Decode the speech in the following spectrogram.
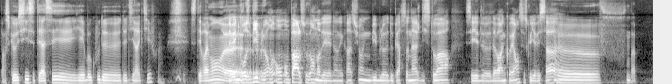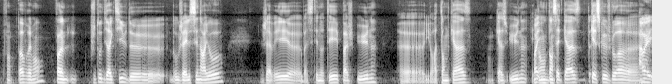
Parce que aussi, c'était assez. Il y avait beaucoup de, de directives. C'était vraiment. Il y avait une euh, grosse bible. On, parle souvent dans des, dans des créations une bible de personnages, d'histoire, essayer d'avoir une cohérence. Est-ce qu'il y avait ça? Euh, bah, Enfin, pas vraiment. Enfin, plutôt directive de. Donc, j'avais le scénario. J'avais. euh, bah, C'était noté, page 1. euh, Il y aura tant de cases. Case 1. Et Ouais. dans, dans cette case, qu'est-ce que je dois. euh, Ah ouais,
